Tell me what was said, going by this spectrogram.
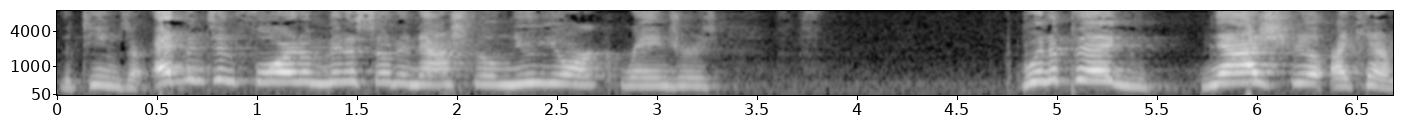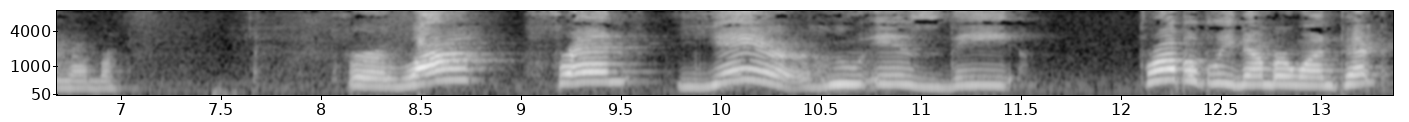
The teams are Edmonton, Florida, Minnesota, Nashville, New York, Rangers, Winnipeg, Nashville. I can't remember. For La Freniere, who is the probably number one pick,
